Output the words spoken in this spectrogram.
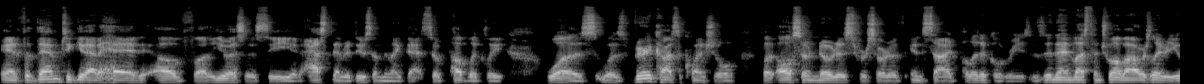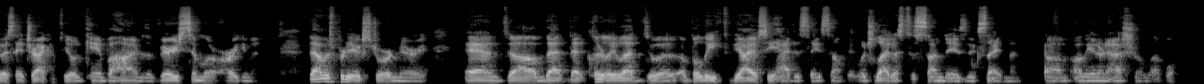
And for them to get out ahead of uh, the USOC and ask them to do something like that so publicly was was very consequential, but also noticed for sort of inside political reasons. And then less than 12 hours later, USA Track and Field came behind with a very similar argument. That was pretty extraordinary. And um, that that clearly led to a, a, belief that the IOC had to say something, which led us to Sunday's excitement um, on the international level.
